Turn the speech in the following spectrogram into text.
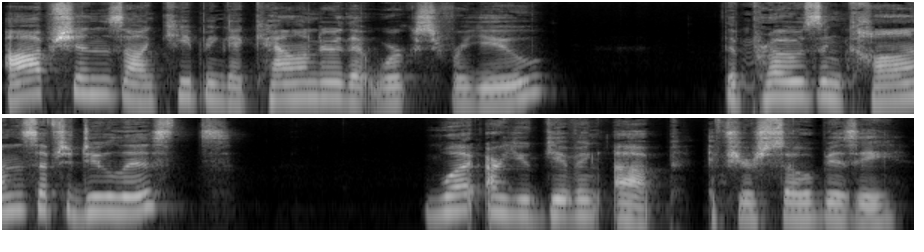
options on keeping a calendar that works for you the pros and cons of to do lists? What are you giving up if you're so busy?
